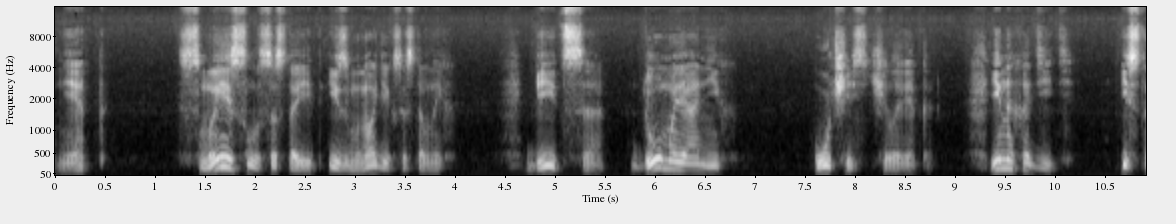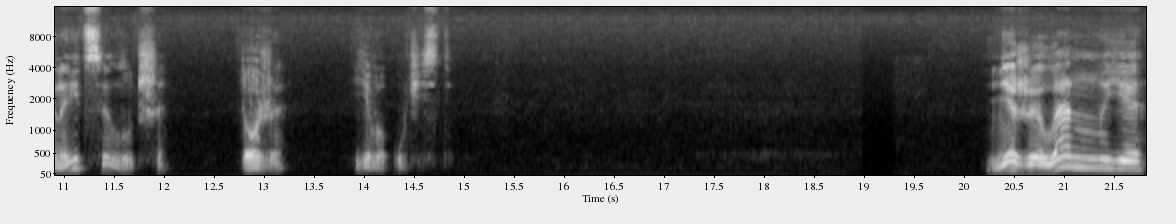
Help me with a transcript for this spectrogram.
нет. Смысл состоит из многих составных. Биться, думая о них, участь человека. И находить, и становиться лучше. Тоже его участь. Нежеланные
